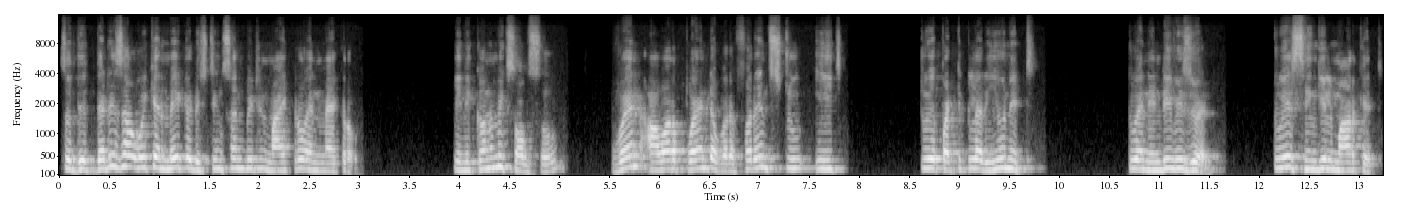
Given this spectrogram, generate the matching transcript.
So th that is how we can make a distinction between micro and macro. In economics also, when our point of reference to each, to a particular unit, to an individual, to a single market,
